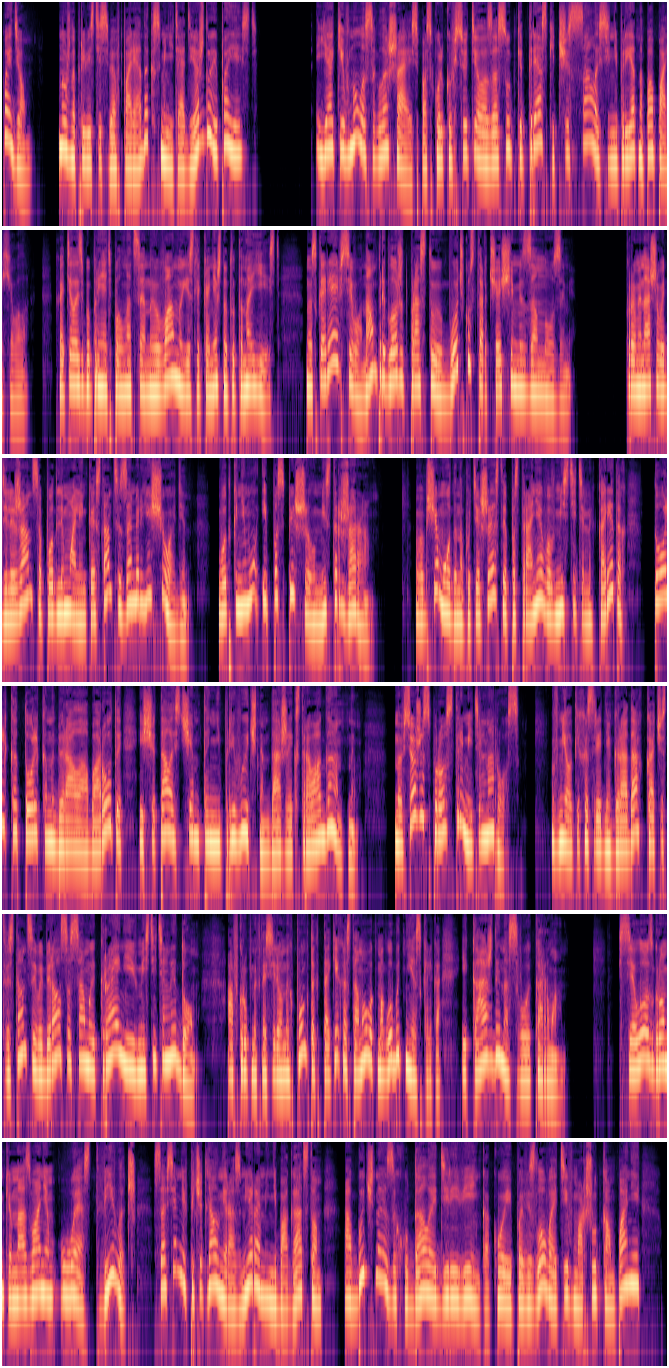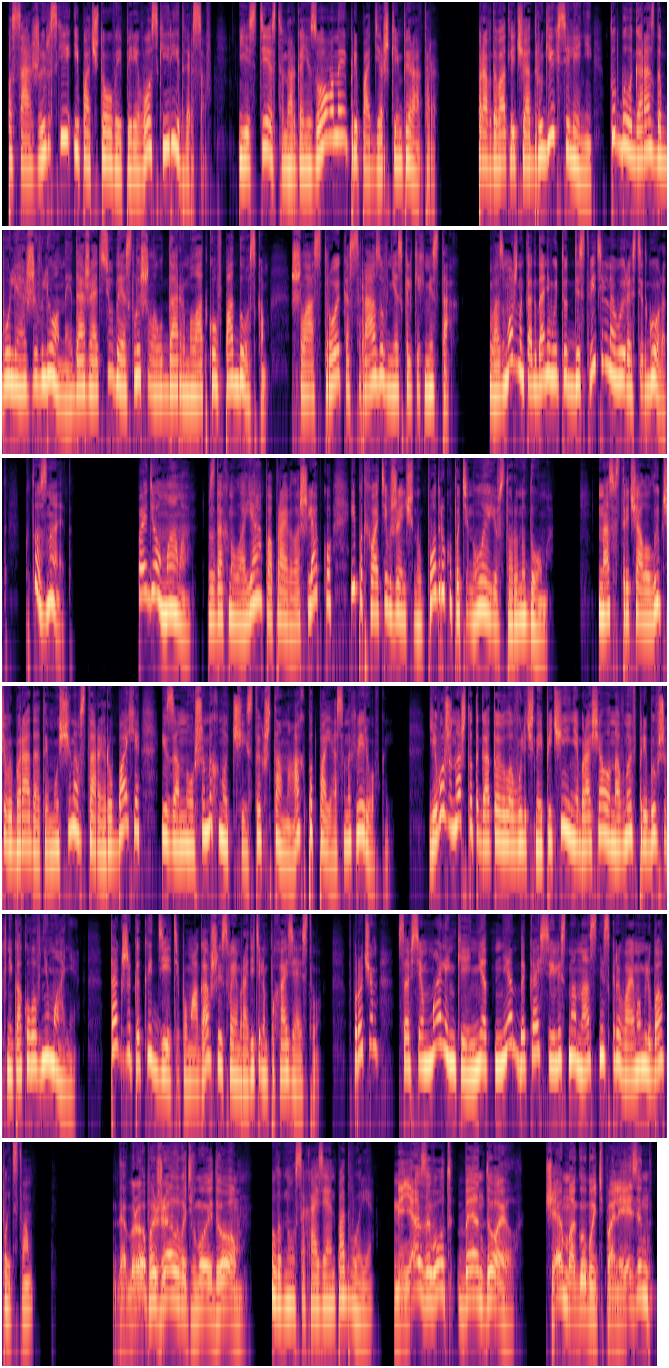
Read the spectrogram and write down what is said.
«Пойдем. Нужно привести себя в порядок, сменить одежду и поесть». Я кивнула, соглашаясь, поскольку все тело за сутки тряски чесалось и неприятно попахивало. Хотелось бы принять полноценную ванну, если, конечно, тут она есть. Но, скорее всего, нам предложат простую бочку с торчащими занозами. Кроме нашего дилижанса, подле маленькой станции замер еще один. Вот к нему и поспешил мистер Жарам. Вообще мода на путешествия по стране во вместительных каретах только-только набирала обороты и считалась чем-то непривычным, даже экстравагантным. Но все же спрос стремительно рос. В мелких и средних городах в качестве станции выбирался самый крайний и вместительный дом, а в крупных населенных пунктах таких остановок могло быть несколько, и каждый на свой карман. Село с громким названием Уэст Вилледж совсем не впечатлял ни размерами, ни богатством. Обычная захудалая деревенька, коей повезло войти в маршрут компании пассажирские и почтовые перевозки Ридверсов, естественно организованные при поддержке императора. Правда, в отличие от других селений, тут было гораздо более оживленно, и даже отсюда я слышала удары молотков по доскам. Шла стройка сразу в нескольких местах. Возможно, когда-нибудь тут действительно вырастет город, кто знает. «Пойдем, мама», — вздохнула я, поправила шляпку и, подхватив женщину под руку, потянула ее в сторону дома. Нас встречал улыбчивый бородатый мужчина в старой рубахе и заношенных, но чистых штанах, подпоясанных веревкой. Его жена что-то готовила в уличной печи и не обращала на вновь прибывших никакого внимания, так же, как и дети, помогавшие своим родителям по хозяйству. Впрочем, совсем маленькие нет-нет докосились на нас с нескрываемым любопытством. «Добро пожаловать в мой дом», — улыбнулся хозяин подворья. «Меня зовут Бен Дойл. Чем могу быть полезен?»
